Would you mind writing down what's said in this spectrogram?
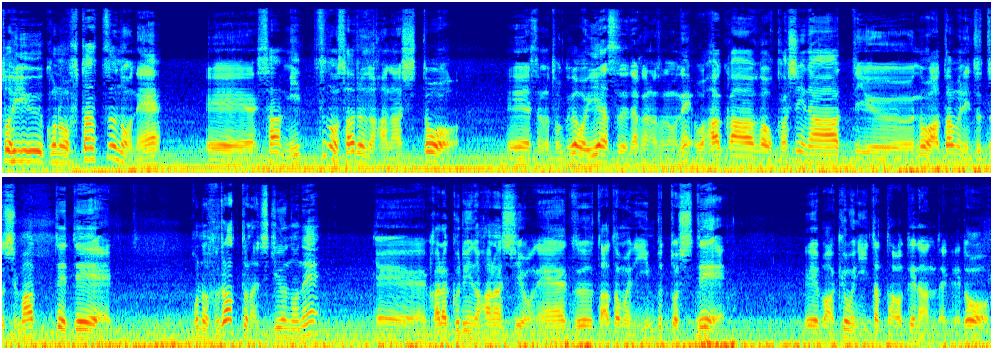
という、この二つのね、えー、さ、三つの猿の話と、えー、その徳川家康だからそのね、お墓がおかしいなーっていうのを頭にずっとしまってて、このフラットな地球のね、えー、からくりの話をね、ずっと頭にインプットして、えー、まあ今日に至ったわけなんだけど、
